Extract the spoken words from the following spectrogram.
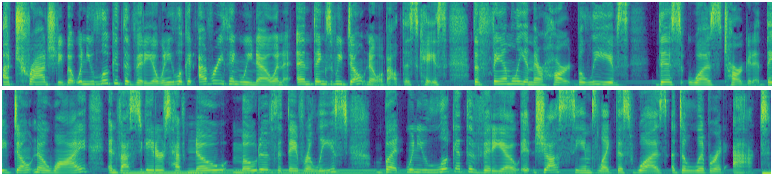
a tragedy. But when you look at the video, when you look at everything we know and, and things we don't know about this case, the family in their heart believes this was targeted. They don't know why. Investigators have no motive that they've released. But when you look at the video, it just seems like this was a deliberate act.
